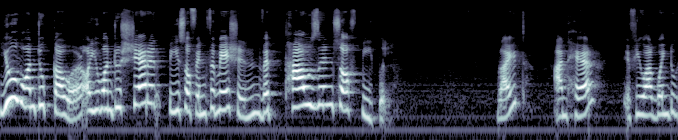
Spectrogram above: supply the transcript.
You want to cover or you want to share a piece of information with thousands of people, right? And here if you are going to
